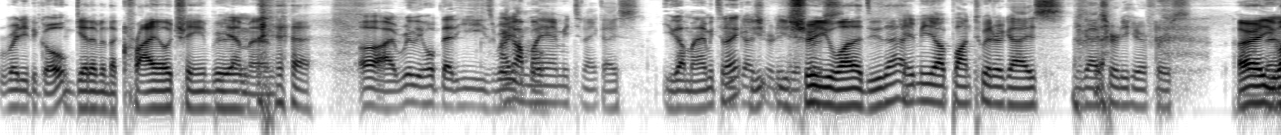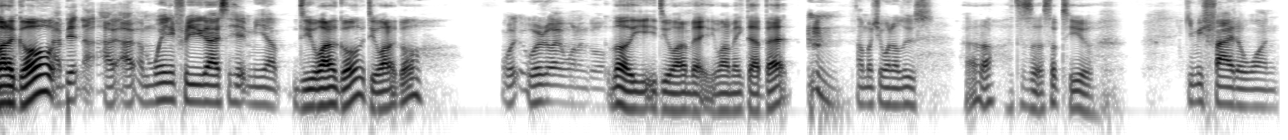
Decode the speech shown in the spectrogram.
ready to go. get him in the cryo chamber. Yeah, man. Oh, I really hope that he's I ready. got to go. Miami tonight, guys. You got Miami tonight. guys you heard it you here sure you first. want to do that? Hit me up on Twitter, guys. You guys heard it here first. All right, you man. want to go? I've been. I, I, I'm waiting for you guys to hit me up. Do you want to go? Do you want to go? Where, where do I want to go? No, you, do you want to bet? You want to make that bet? How much you want to lose? I don't know. It's, it's up to you. Give me five to one.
